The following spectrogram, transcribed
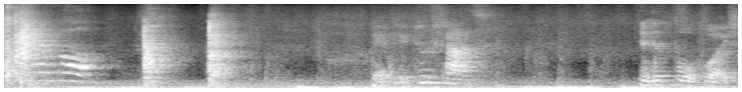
Careful. Okay, take two shots. And hit the pole twice.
